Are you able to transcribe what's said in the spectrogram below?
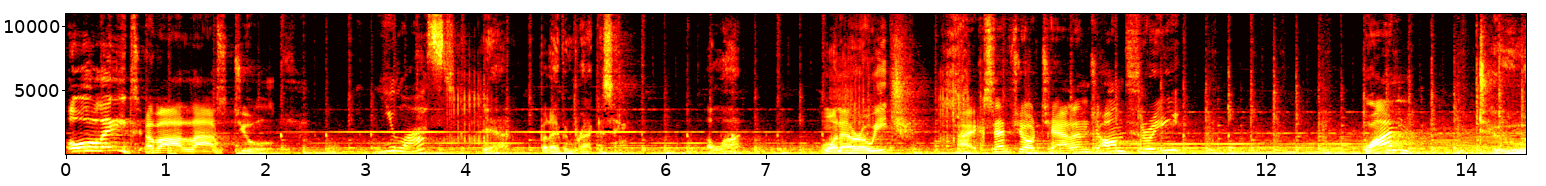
All eight of our last duels. You lost? Yeah, but I've been practicing. A lot. One arrow each? I accept your challenge on three. One. Two.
